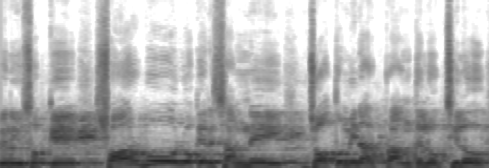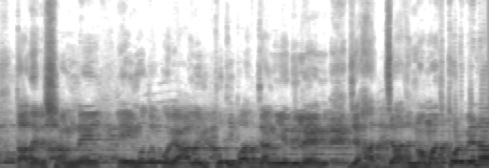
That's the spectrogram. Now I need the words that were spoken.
বিন ইউসুফকে সর্বলোকের সামনে, যত মিনার প্রান্তে লোক ছিল, তাদের সামনে এই মতো করে আলেম প্রতিবাদ জানিয়ে দিলেন যে, হাজ্জাজ নমাজ পড়বে না,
